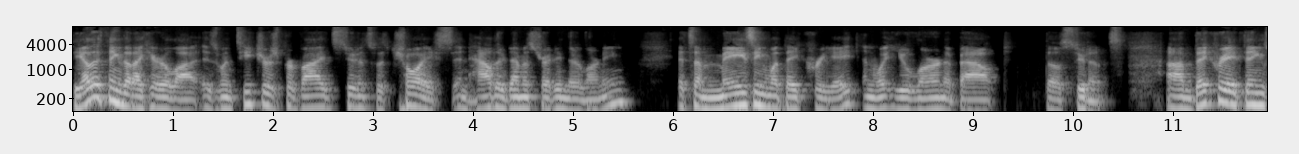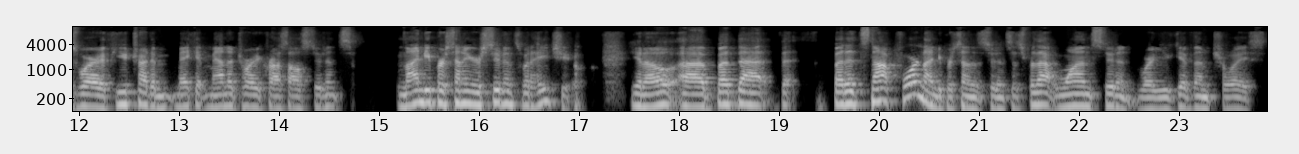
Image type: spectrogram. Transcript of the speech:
The other thing that I hear a lot is when teachers provide students with choice in how they're demonstrating their learning, it's amazing what they create and what you learn about those students. Um, they create things where if you try to make it mandatory across all students, 90% of your students would hate you, you know, uh, but that, that, but it's not for 90% of the students, it's for that one student where you give them choice.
